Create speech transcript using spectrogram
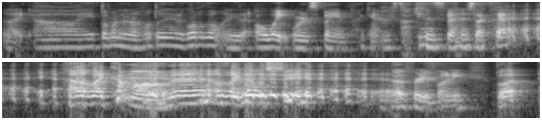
like, oh, hey, tómale la foto del gordo, and he's like, oh wait, we're in Spain. I can't be talking in Spanish like that. I was like, come on, man. I was like, oh shit. That was pretty funny. But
